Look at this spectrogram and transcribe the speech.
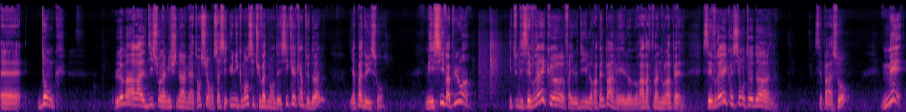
Euh, donc, le Maharal dit sur la Mishnah, mais attention, ça c'est uniquement si tu vas demander. Si quelqu'un te donne, il n'y a pas de Issour. Mais ici, il va plus loin. Il te dit, c'est vrai que, enfin il le dit, il le rappelle pas, mais le Rav Hartman nous le rappelle. C'est vrai que si on te donne, c'est pas assourd, mais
